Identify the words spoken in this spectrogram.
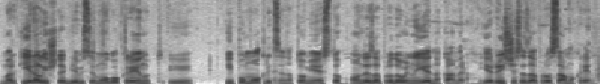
markiralište gdje bi se mogao okrenuti i, i pomokriti se na to mjesto, onda je zapravo dovoljna jedna kamera, jer ris će se zapravo samo krenuti.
